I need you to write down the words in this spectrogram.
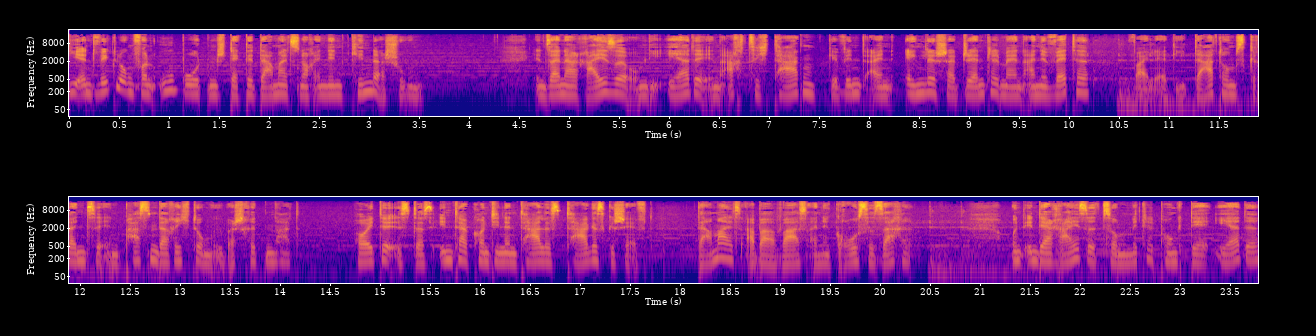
Die Entwicklung von U-Booten steckte damals noch in den Kinderschuhen. In seiner Reise um die Erde in 80 Tagen gewinnt ein englischer Gentleman eine Wette, weil er die Datumsgrenze in passender Richtung überschritten hat. Heute ist das interkontinentales Tagesgeschäft. Damals aber war es eine große Sache. Und in der Reise zum Mittelpunkt der Erde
